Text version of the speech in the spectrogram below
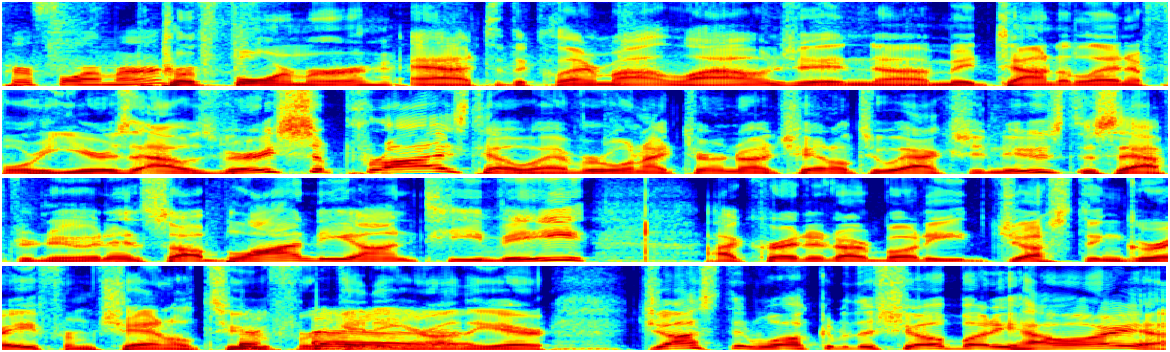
Performer. performer at the Clermont Lounge in uh, Midtown Atlanta for years. I was very surprised, however, when I turned on Channel 2 Action News this afternoon and saw Blondie on TV. I credit our buddy Justin Gray from Channel 2 for getting her on the air. Justin, welcome to the show, buddy. How are you?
